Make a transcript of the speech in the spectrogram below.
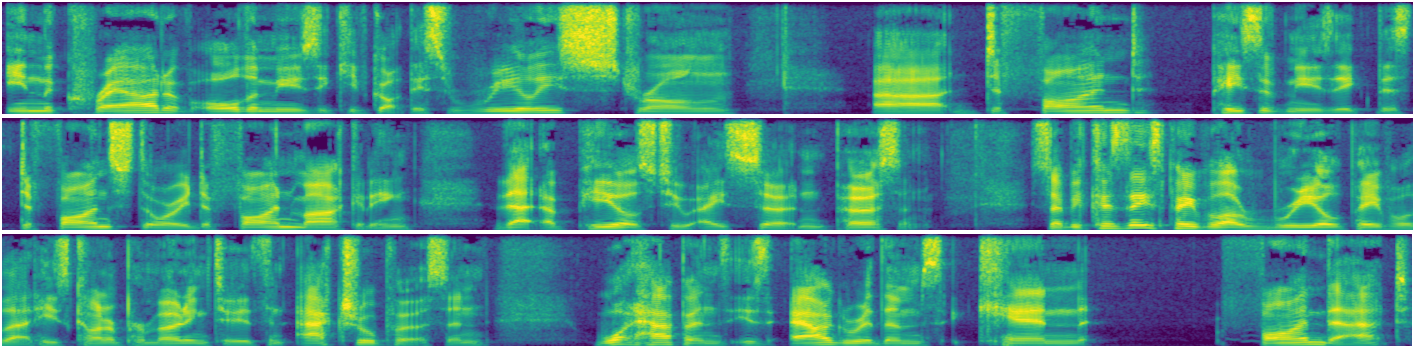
in the crowd of all the music, you've got this really strong, uh, defined piece of music, this defined story, defined marketing that appeals to a certain person. So, because these people are real people that he's kind of promoting to, it's an actual person, what happens is algorithms can find that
